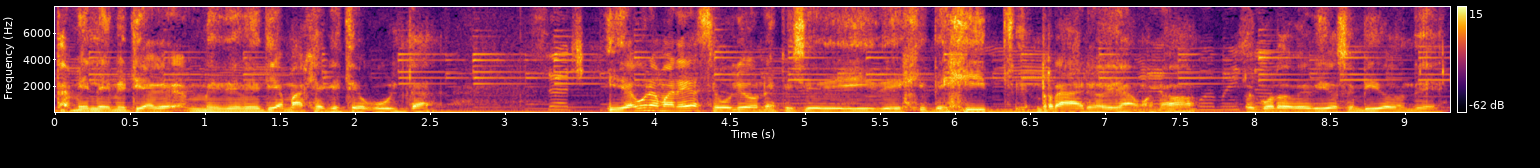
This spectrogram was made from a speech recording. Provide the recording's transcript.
También le metía, me metía magia que esté oculta y de alguna manera se volvió una especie de, hit raro, digamos, ¿no? Recuerdo ver videos en vivo donde,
